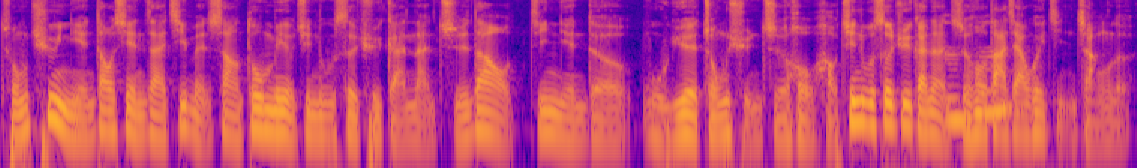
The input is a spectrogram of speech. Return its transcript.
从去年到现在，基本上都没有进入社区感染，直到今年的五月中旬之后，好，进入社区感染之后，大家会紧张了。嗯、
